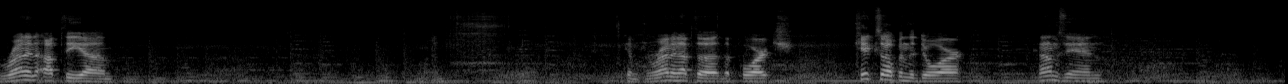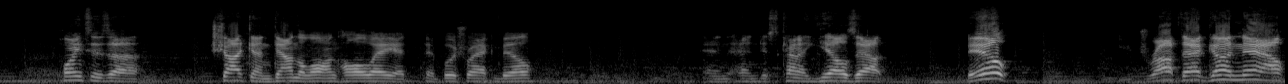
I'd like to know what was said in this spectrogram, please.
running up the. Um... He comes running up the, the porch, kicks open the door, comes in, points his uh, shotgun down the long hallway at, at Bushwhack Bill, and, and just kind of yells out, Bill, you drop that gun now,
